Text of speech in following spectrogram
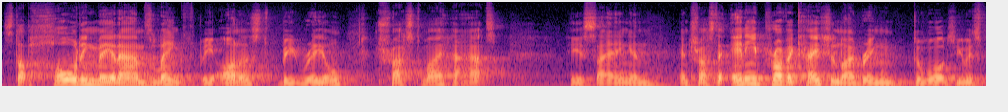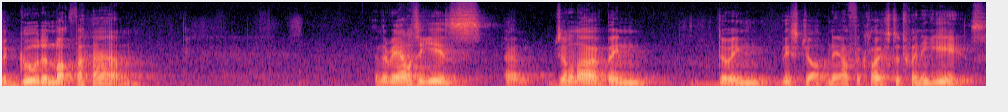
Stop holding me at arm's length. Be honest, be real, trust my heart, he is saying, and, and trust that any provocation I bring towards you is for good and not for harm. And the reality is, um, Jill and I have been doing this job now for close to 20 years.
